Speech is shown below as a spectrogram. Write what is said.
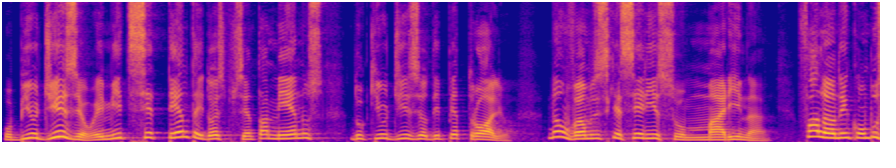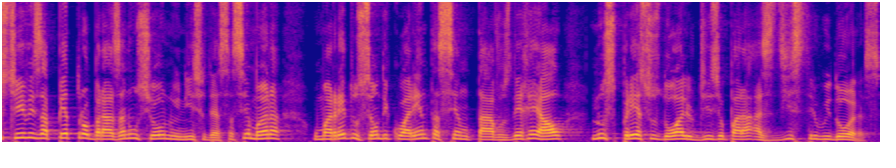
O biodiesel emite 72% a menos do que o diesel de petróleo. Não vamos esquecer isso, Marina. Falando em combustíveis, a Petrobras anunciou no início desta semana uma redução de 40 centavos de real nos preços do óleo diesel para as distribuidoras.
